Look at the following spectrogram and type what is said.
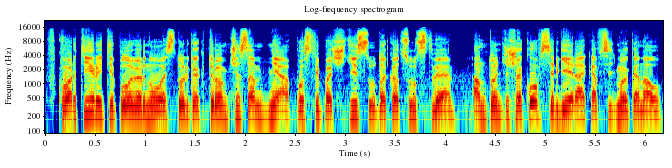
В квартиры тепло вернулось только к трем часам дня, после почти суток отсутствия. Антон Тишаков, Сергей Раков, седьмой канал.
